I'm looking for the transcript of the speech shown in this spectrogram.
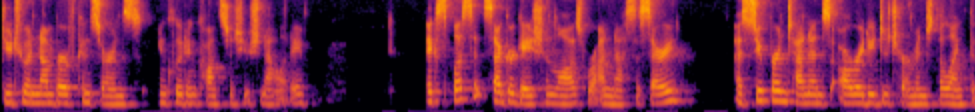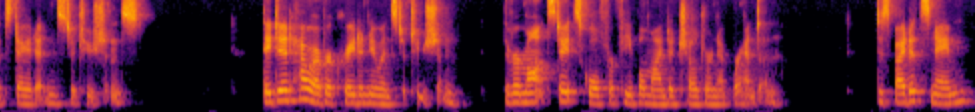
due to a number of concerns, including constitutionality. Explicit segregation laws were unnecessary, as superintendents already determined the length of stay at institutions. They did, however, create a new institution, the Vermont State School for Feeble Minded Children at Brandon. Despite its name,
